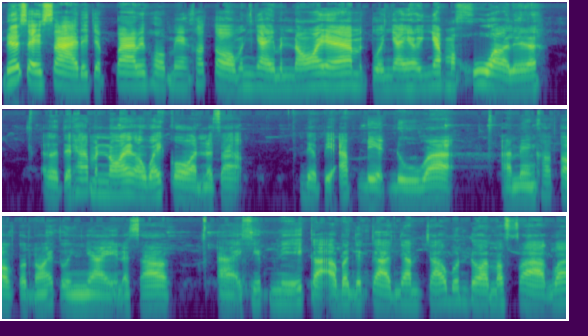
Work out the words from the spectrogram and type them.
เดี๋ยวใส่สายเดี๋ยวจะปลาไปพอแมงเข้าต่อมันใหญ่มันน้อยนะมันตัวใหญ่เอายับมาคั่วเลยนะเออแต่ถ้ามันน้อยเอาไว้ก่อนนะจ๊ะเดี๋ยวไปอัปเดตดูว่าอ่าแมงเข้าตอกตัวน้อยตัวใหญ่นะจ๊ะอ่าคลิปนี้ก็เอาบรรยากาศยามเช้าบนดอยมาฝากว่า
